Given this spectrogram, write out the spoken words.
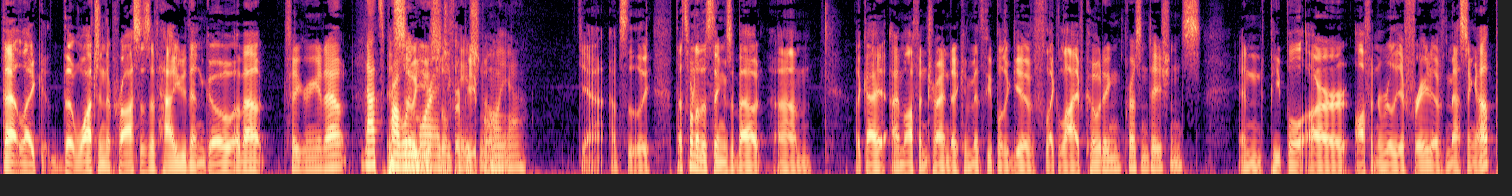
That like the watching the process of how you then go about figuring it out. That's probably so more useful for educational. people. Yeah. Yeah, absolutely. That's one of those things about um, like I, I'm often trying to convince people to give like live coding presentations, and people are often really afraid of messing up.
